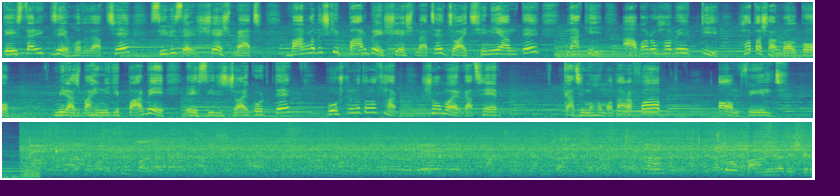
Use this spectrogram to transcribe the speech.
তেইশ তারিখ যে হতে যাচ্ছে সিরিজের শেষ ম্যাচ। বাংলাদেশ কি পারবে শেষ ম্যাচে জয় ছিনিয়ে আনতে, নাকি আবারও হবে একটি হতাশার গল্প? মিরাজ বাহিনী কি পারবে এই সিরিজ জয় করতে? প্রশ্নটা থাক সময়ের কাছে। কাজী মোহাম্মদ আরাফাত অন বাংলাদেশের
